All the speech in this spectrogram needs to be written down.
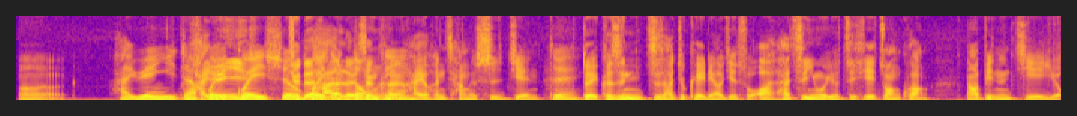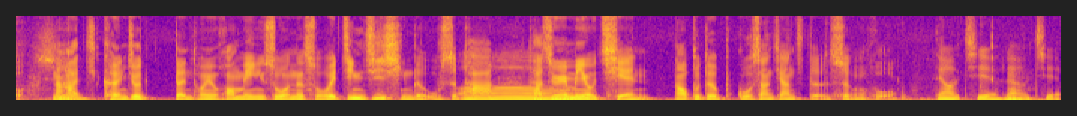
呃，还愿意再回归社会，觉得他的人生可能还有很长的时间。对对，可是你至少就可以了解说，啊，他是因为有这些状况。然后变成街友，那他可能就等同于黄梅英说的那所谓经济型的五十趴，他是因为没有钱，然后不得不过上这样子的生活。了解了解、嗯，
